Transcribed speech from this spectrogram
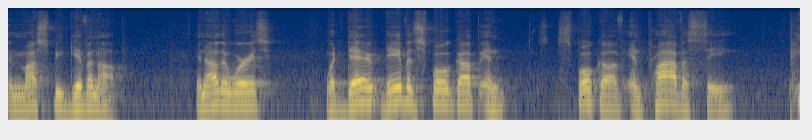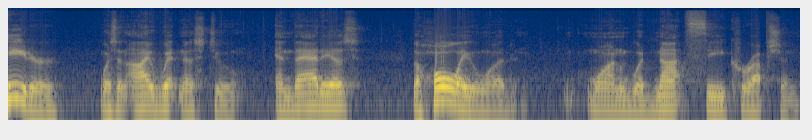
and must be given up. In other words, what David spoke up and spoke of in prophecy, Peter was an eyewitness to, and that is the Holy One would not see corruption.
